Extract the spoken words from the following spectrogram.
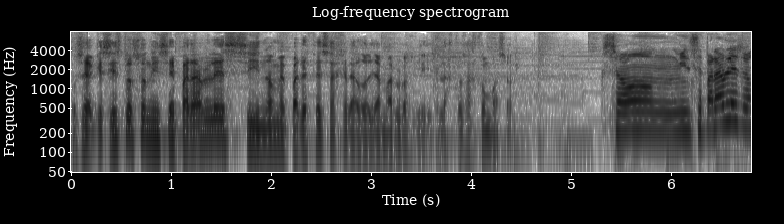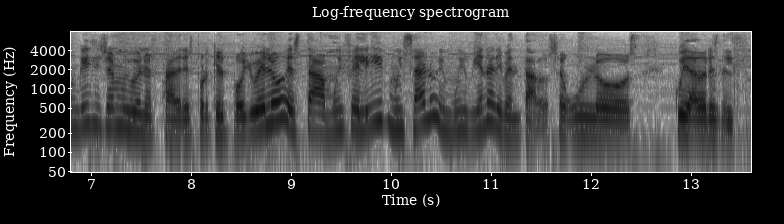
O sea que si estos son inseparables, sí, no me parece exagerado llamarlos gays, las cosas como son. Son inseparables, son gays y son muy buenos padres, porque el polluelo está muy feliz, muy sano y muy bien alimentado, según los cuidadores del zoo.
